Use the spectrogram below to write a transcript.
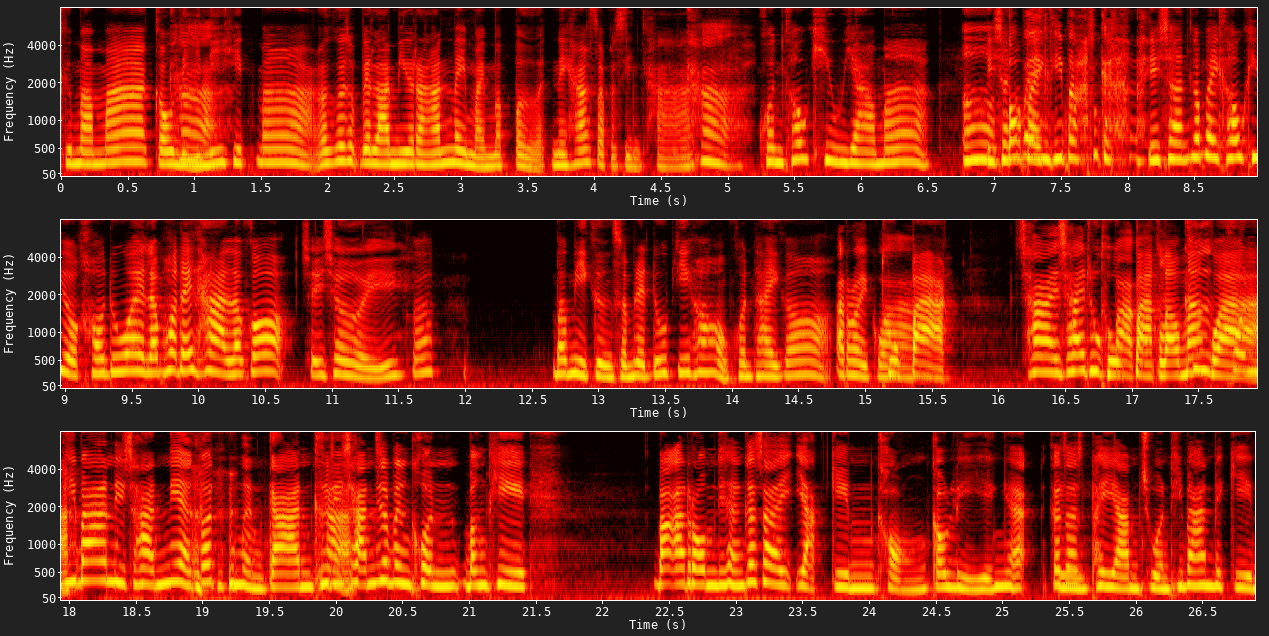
คือมาม่าเกาหลีค่ะนี่ฮิตมาก แล้วก็เวลามีร้านใหม่ๆมาเปิดในห้างสรรพสินค้าค่ะคนเข้าคิวยาวมากเออดิฉันก็ต้มไปเองที่บ้านก็ได้ดิฉันก็ไปเข้าคิวกับเขาด้วย แล้วพอได้ทานแล้วก็เฉยก็บะหมี่กึ่งสำเร็จรูปยี่ห้อของคนไทยก็ๆอร่อยกว่าถูกปากใช่ใช่ถูกถูกปากเรามากกว่าคือคนที่บ้านดิฉันเนี่ยก็เหมือนกันคือค่ะดิฉันจะเป็นคนบางที บางอารมณ์ดิฉันก็จะอยากกินของเกาหลีอย่างเงี้ย ก็จะพยายามชวนที่บ้านไปกิน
